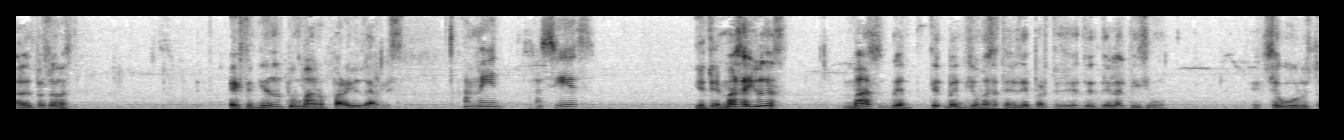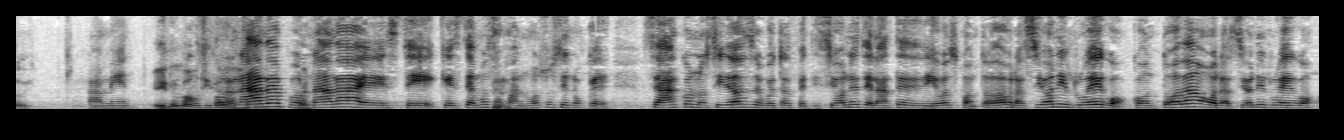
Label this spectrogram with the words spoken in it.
a las personas extendiendo tu mano para ayudarles. Amén. Así es. Y entre más ayudas, más bendición vas a tener de parte del Altísimo. Eh, seguro estoy. Amén. Y nos vamos a Por nada, por nada este, que estemos afanosos, sino que sean conocidas de vuestras peticiones delante de Dios con toda oración y ruego, con toda oración y ruego,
